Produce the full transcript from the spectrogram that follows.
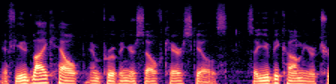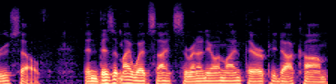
If you'd like help improving your self-care skills so you become your true self, then visit my website, serenityonlinetherapy.com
